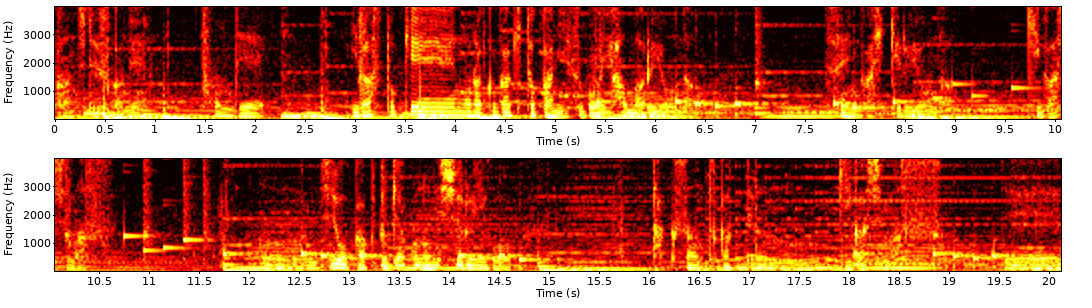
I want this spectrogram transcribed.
感じですかね。なんでイラスト系の落書きとかにすごいハマるような線が引けるような気がします。うん字を書く時はこの2種類をたくさん使ってる気がします。で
